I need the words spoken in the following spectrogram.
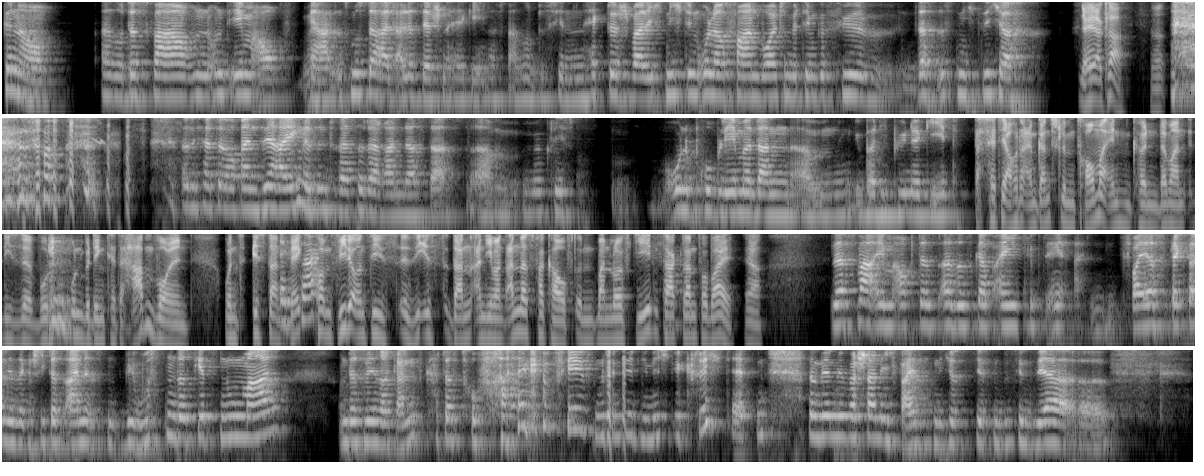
Genau. Also das war und, und eben auch, ja, es musste halt alles sehr schnell gehen. Das war so ein bisschen hektisch, weil ich nicht in Urlaub fahren wollte mit dem Gefühl, das ist nicht sicher. Ja, ja, klar. Ja. also ich hatte auch ein sehr eigenes Interesse daran, dass das ähm, möglichst ohne Probleme dann ähm, über die Bühne geht. Das hätte ja auch in einem ganz schlimmen Trauma enden können, wenn man diese Wohnung unbedingt hätte haben wollen und ist dann Exakt. weg, kommt wieder und sie ist, sie ist dann an jemand anders verkauft und man läuft jeden Exakt. Tag dran vorbei. Ja. Das war eben auch das, also es gab eigentlich gibt zwei Aspekte an dieser Geschichte. Das eine ist, wir wussten das jetzt nun mal. Und das wäre ganz katastrophal gewesen, wenn wir die nicht gekriegt hätten. Dann wären wir wahrscheinlich, ich weiß es nicht, das ist jetzt ein bisschen sehr äh,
